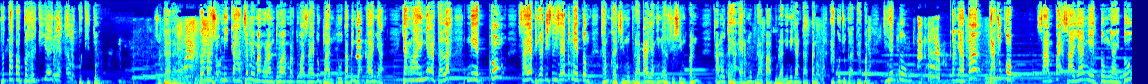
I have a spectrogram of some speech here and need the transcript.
betapa bahagianya kalau begitu. Saudara, termasuk nikah aja memang orang tua mertua saya itu bantu, tapi nggak banyak yang lainnya adalah ngitung saya dengan istri saya tuh ngitung, kamu gajimu berapa yang ini harus disimpan, kamu THR-mu berapa bulan ini kan datang, aku juga dapat. Dihitung. Ternyata nggak cukup. Sampai saya ngitungnya itu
